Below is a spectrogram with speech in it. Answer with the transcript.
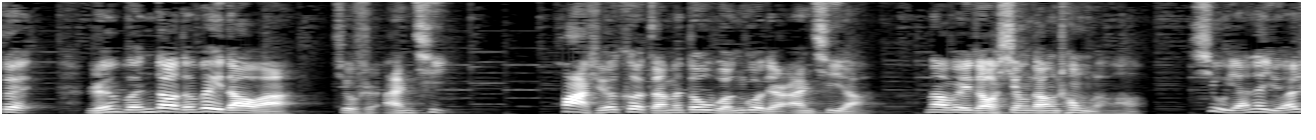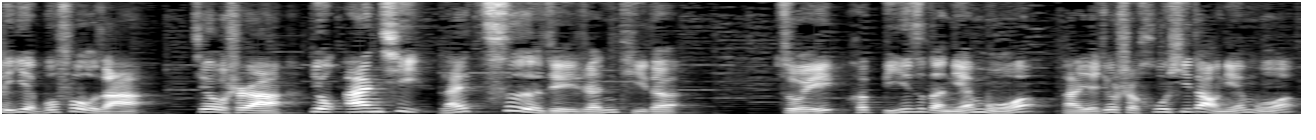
对人闻到的味道啊。就是氨气，化学课咱们都闻过点氨气啊，那味道相当冲了啊。嗅盐的原理也不复杂，就是啊，用氨气来刺激人体的嘴和鼻子的黏膜啊，也就是呼吸道黏膜，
